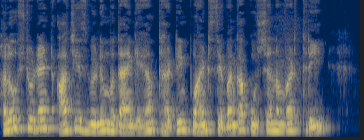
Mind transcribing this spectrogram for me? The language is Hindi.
हेलो स्टूडेंट आज इस वीडियो में बताएँगे हम 13.7 का क्वेश्चन नंबर थ्री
